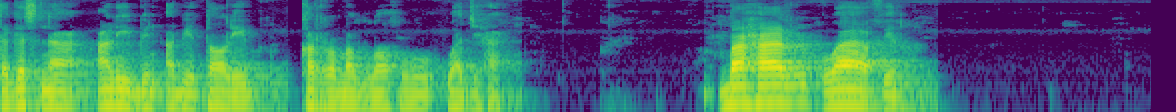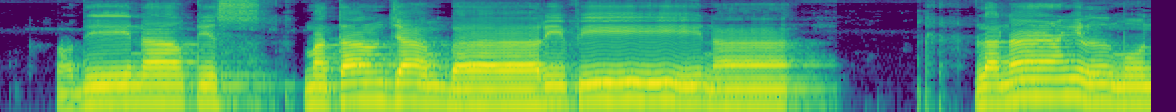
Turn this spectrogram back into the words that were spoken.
tegasna Ali bin Abi Thalib karramallahu wajhah bahar wafir. Radina qis matal jambari fina. Lana ilmun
